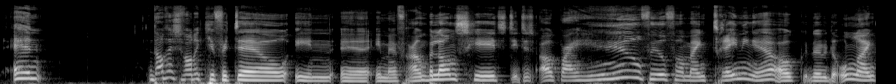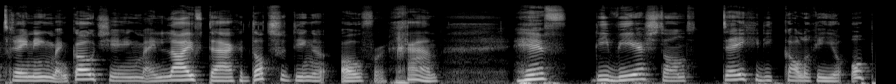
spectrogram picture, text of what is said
En dat is wat ik je vertel in, uh, in mijn Vrouwenbalansgids. Dit is ook waar heel veel van mijn trainingen, ook de, de online training, mijn coaching, mijn live dagen, dat soort dingen over gaan. Hef die weerstand tegen die calorieën op.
